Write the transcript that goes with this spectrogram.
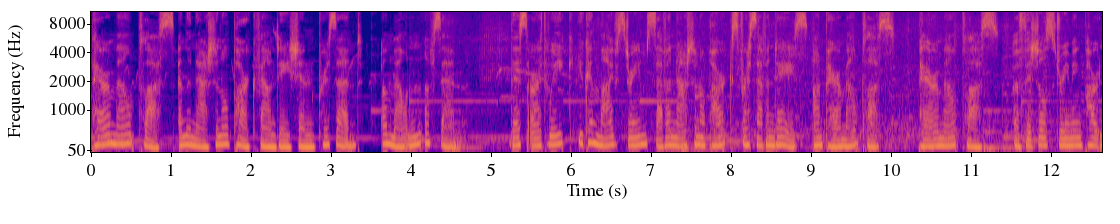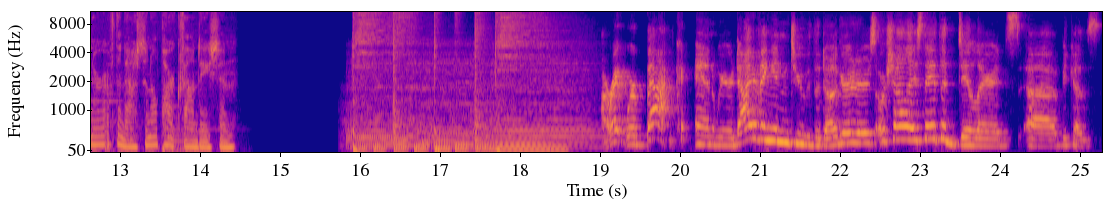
Paramount Plus and the National Park Foundation present A Mountain of Zen. This Earth Week, you can live stream seven national parks for seven days on Paramount Plus. Paramount Plus, official streaming partner of the National Park Foundation. All right, we're back, and we're diving into the Duggars, or shall I say the Dillards, uh, because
